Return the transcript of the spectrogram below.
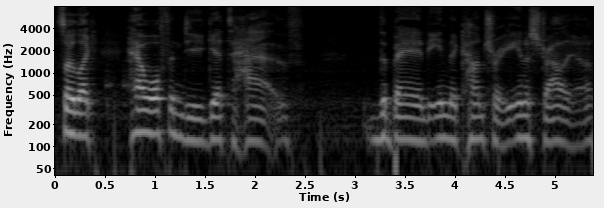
so like how often do you get to have the band in the country in australia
